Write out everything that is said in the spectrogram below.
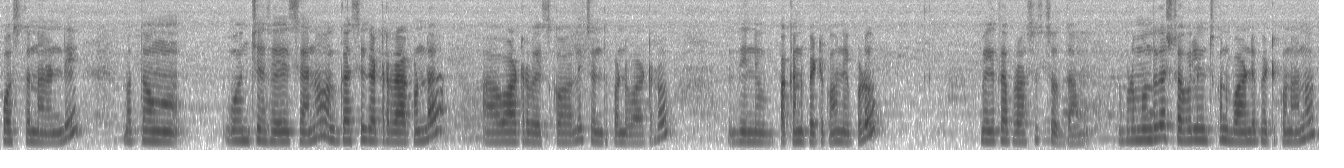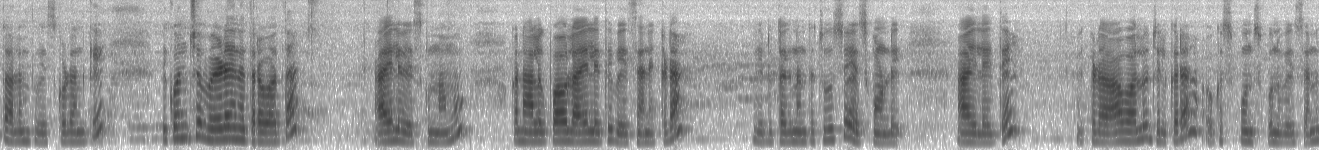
పోస్తున్నానండి. మొత్తం వంచేసి వేసాను గసి గట్ర రాకుండా వాటర్ వేసుకోవాలి చింతపండు వాటరు దీన్ని పక్కన పెట్టుకొని ఇప్పుడు మిగతా ప్రాసెస్ చూద్దాము. ఇప్పుడు ముందుగా స్టవ్ వెలిగించుకొని బాండి పెట్టుకున్నాను తాలింపు వేసుకోవడానికి. ఇది కొంచెం వేడైన తర్వాత ఆయిల్ వేసుకున్నాము. ఒక నాలుగు పావులు ఆయిల్ అయితే వేసాను ఇక్కడ. మీరు తగినంత చూసి వేసుకోండి ఆయిల్ అయితే. ఇక్కడ ఆవాలు జీలకర్ర ఒక స్పూన్ స్పూన్ వేసాను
